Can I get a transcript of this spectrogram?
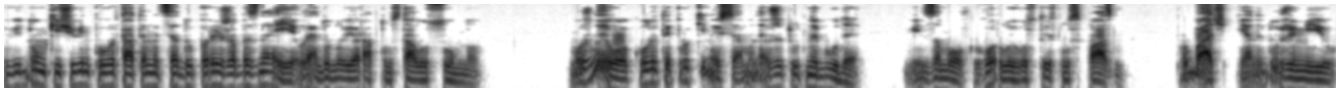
Від думки, що він повертатиметься до Парижа без неї, Лендонові раптом стало сумно. Можливо, коли ти прокинешся, мене вже тут не буде. Він замовк, горло його стиснув спазм. Пробач, я не дуже вмію.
